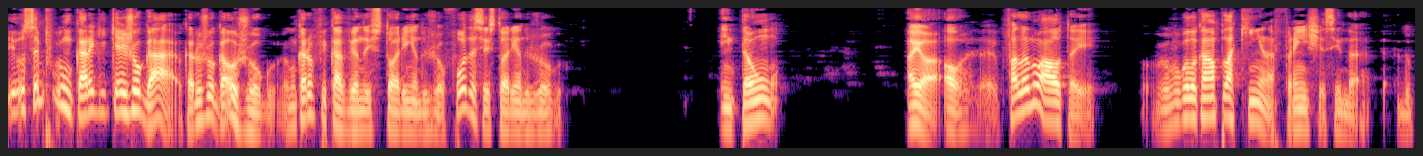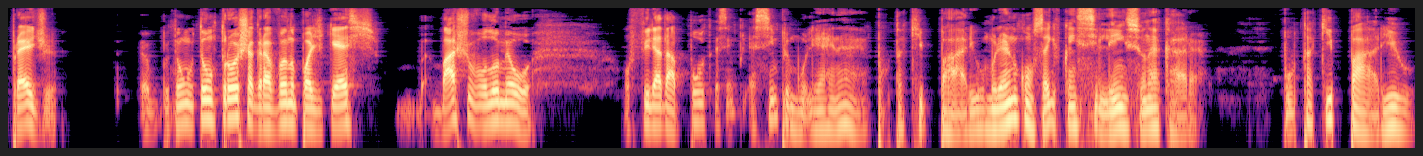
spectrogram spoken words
eu sempre fui um cara que quer jogar. Eu quero jogar o jogo. Eu não quero ficar vendo a historinha do jogo. Foda-se a historinha do jogo. Então. Aí, ó, ó, falando alto aí. Eu vou colocar uma plaquinha na frente, assim, da, do prédio. Então, um trouxa gravando podcast. Baixa o volume, ô. Ô filha da puta. É sempre, é sempre mulher, né? Puta que pariu. Mulher não consegue ficar em silêncio, né, cara? Puta que pariu.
